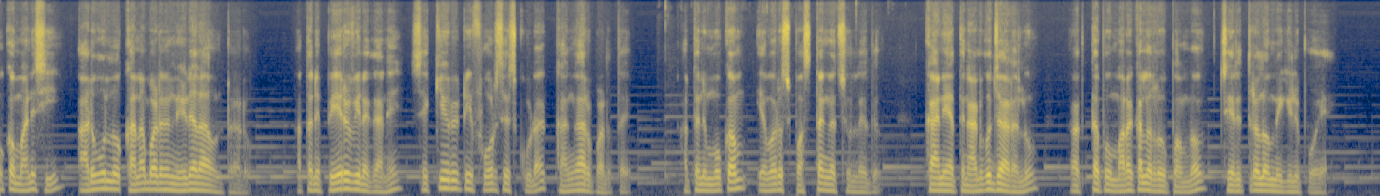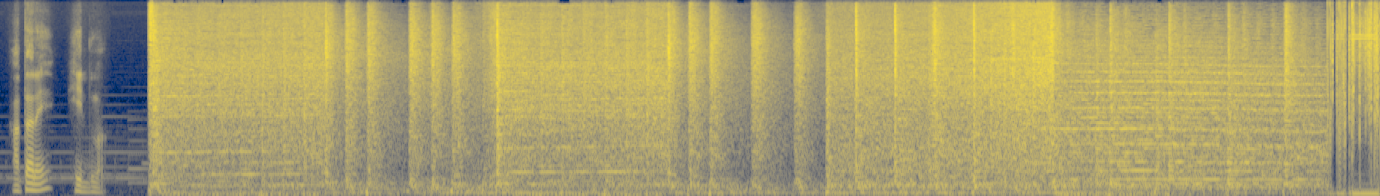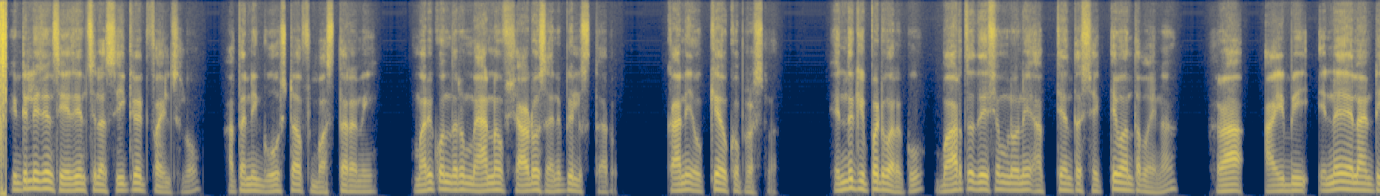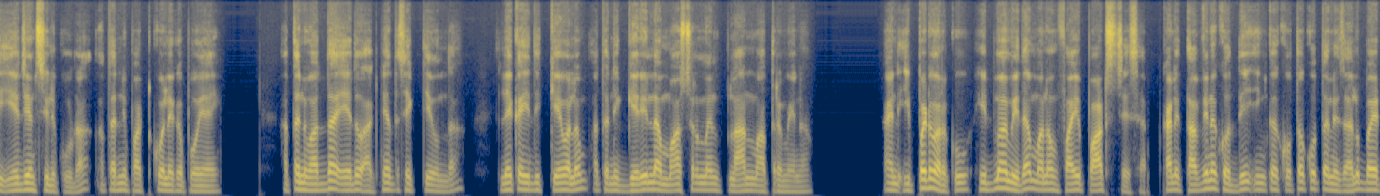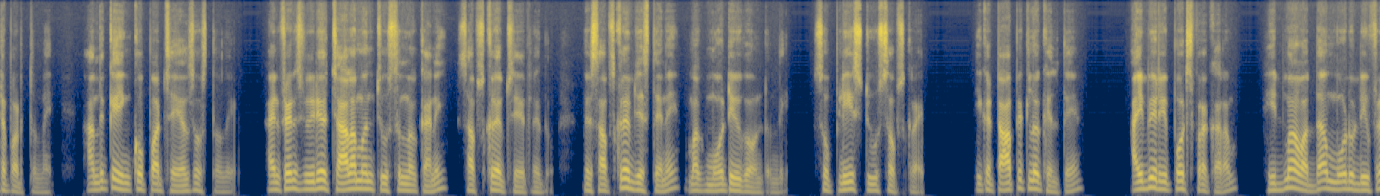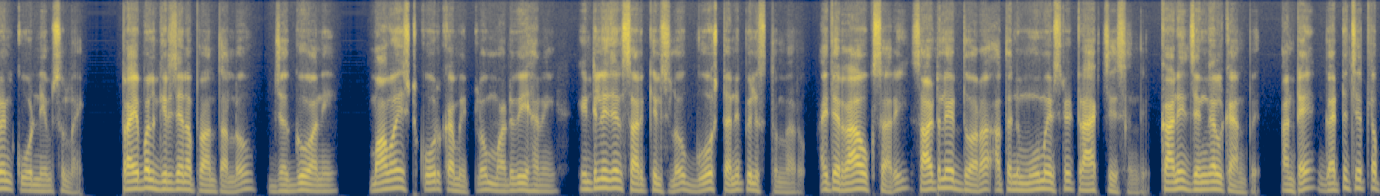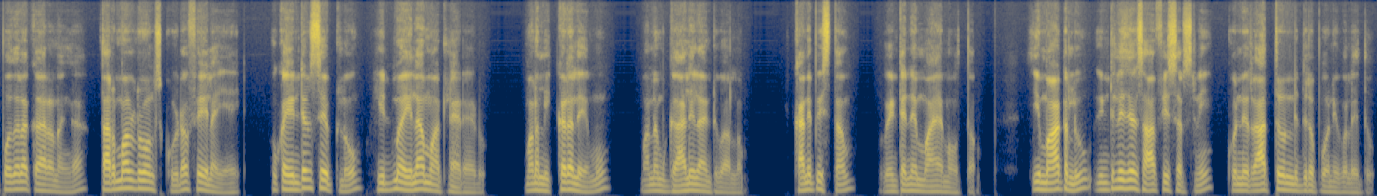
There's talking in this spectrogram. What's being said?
ఒక మనిషి అడవుల్లో కనబడని నీడలా ఉంటాడు. అతని పేరు వినగానే సెక్యూరిటీ ఫోర్సెస్ కూడా కంగారు పడతాయి. అతని ముఖం ఎవరు స్పష్టంగా చూడలేదు. కానీ అతని అడుగుజాడలు రక్తపు మరకల రూపంలో చరిత్రలో మిగిలిపోయాయి. అతనే హిడ్మా. ఇంటెలిజెన్స్ ఏజెన్సీల సీక్రెట్ ఫైల్స్లో అతన్ని గోస్ట్ ఆఫ్ బస్తర్ అని మరికొందరు మ్యాన్ ఆఫ్ షాడోస్ అని పిలుస్తారు. కానీ ఒకే ఒక ప్రశ్న. ఎందుకు ఇప్పటి వరకు భారతదేశంలోనే అత్యంత శక్తివంతమైన రా ఐబీ ఎన్ఐఏ లాంటి ఏజెన్సీలు కూడా అతన్ని పట్టుకోలేకపోయాయి? అతని వద్ద ఏదో అజ్ఞాత శక్తి ఉందా? లేక ఇది కేవలం అతని గెరిలా మాస్టర్ మైండ్ ప్లాన్ మాత్రమేనా? అండ్ ఇప్పటి వరకు హిడ్మా మీద మనం ఫైవ్ పార్ట్స్ చేశాం. కానీ తవ్విన కొద్దీ ఇంకా కొత్త కొత్త నిజాలు బయటపడుతున్నాయి. అందుకే ఇంకో పార్ట్ చేయాల్సి వస్తుంది. అండ్ ఫ్రెండ్స్ వీడియో చాలామంది చూస్తున్నారు కానీ సబ్స్క్రైబ్ చేయట్లేదు. మీరు సబ్స్క్రైబ్ చేస్తేనే మాకు మోటివ్గా ఉంటుంది. So please to subscribe. ఇక టాపిక్లోకి వెళ్తే ఐబీ రిపోర్ట్స్ ప్రకారం హిడ్మా వద్ద మూడు డిఫరెంట్ కోడ్ నేమ్స్ ఉన్నాయి. ట్రైబల్ గిరిజన ప్రాంతాల్లో జగ్గు అని మావోయిస్ట్ కోర్ కమిట్లో మడవి అని ఇంటెలిజెన్స్ సర్కిల్స్లో గోస్ట్ అని పిలుస్తున్నారు. అయితే రా ఒకసారి సాటిలైట్ ద్వారా అతని మూమెంట్స్ని ట్రాక్ చేసింది. కానీ జంగల్ క్యాంప్ అంటే గట్టి చెట్ల పొదల కారణంగా థర్మల్ డ్రోన్స్ కూడా ఫెయిల్ అయ్యాయి. ఒక ఇంటర్సెప్ట్లో హిడ్మా ఇలా మాట్లాడాడు. మనం ఇక్కడ లేము మనం గాలి లాంటి వాళ్ళం. కనిపిస్తాం వెంటనే మాయమవుతాం. ఈ మాటలు ఇంటెలిజెన్స్ ఆఫీసర్స్ని కొన్ని రాత్రులు నిద్రపోనివ్వలేదు.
